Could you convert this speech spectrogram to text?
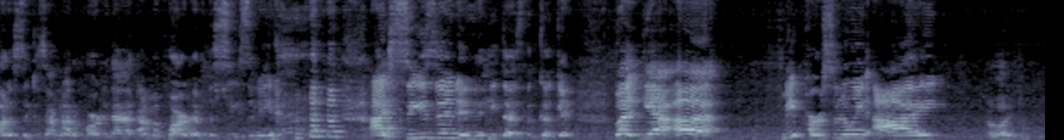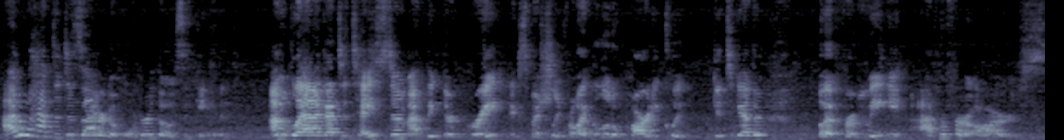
honestly, because I'm not a part of that. I'm a part of the seasoning. I season and he does the cooking. But yeah, uh, me personally, I I like them. I don't have the desire to order those again. I'm glad I got to taste them. I think they're great, especially for like a little party, quick get together. But for me, I prefer ours.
